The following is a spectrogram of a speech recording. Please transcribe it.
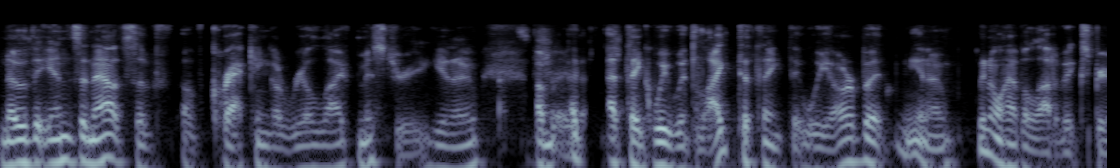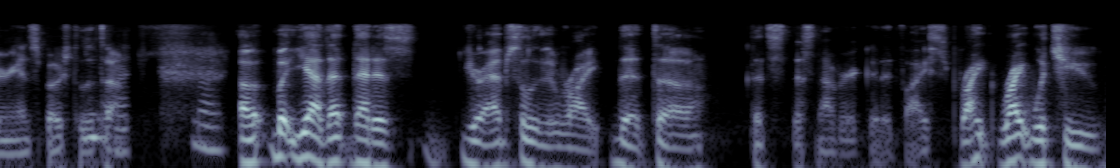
know the ins and outs of of cracking a real life mystery. You know, um, I, I, think we would like to think that we are, but you know, we don't have a lot of experience most of the time. No. Uh, but yeah, that that is you're absolutely right. That uh, that's that's not very good advice. Write write what you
